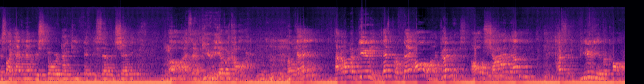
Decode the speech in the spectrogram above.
It's like having that restored 1957 Chevy. Oh, that's the beauty of a car. Okay? I want a beauty. It's perfect. Oh my goodness. All shined up. That's the beauty of a car.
